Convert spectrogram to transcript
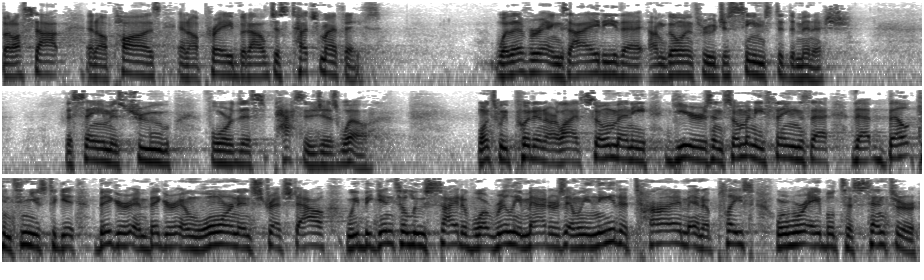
But I'll stop and I'll pause and I'll pray, but I'll just touch my face. Whatever anxiety that I'm going through just seems to diminish. The same is true for this passage as well. Once we put in our lives so many gears and so many things that that belt continues to get bigger and bigger and worn and stretched out, we begin to lose sight of what really matters and we need a time and a place where we're able to center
